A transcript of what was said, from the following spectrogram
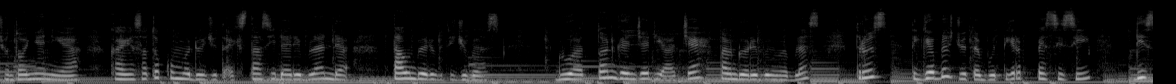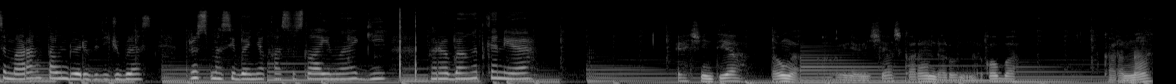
Contohnya nih ya kayak 1,2 juta ekstasi dari Belanda tahun 2017 2 ton ganja di Aceh tahun 2015 terus 13 juta butir PCC di Semarang tahun 2017 terus masih banyak kasus lain lagi. Parah banget kan ya? Eh Cynthia, tahu nggak kalau Indonesia sekarang darurat narkoba? Karena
